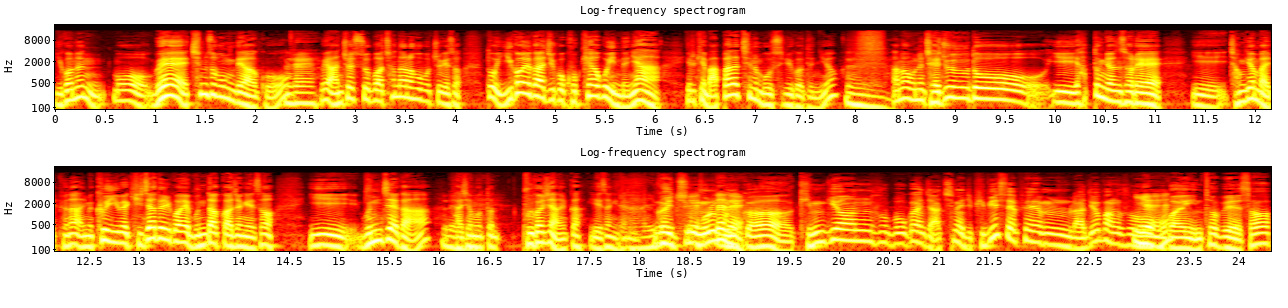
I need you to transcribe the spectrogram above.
이거는 뭐 왜 침소봉대하고 네. 왜 안철수 후보와 천하람 후보 쪽에서 또 이걸 가지고 곡해하고 있느냐 이렇게 맞받아치는 모습이거든요. 음. 아마 오늘 제주도 이 합동 연설의 이 정견 발표나 아니면 그 이후에 기자들과의 문답 과정에서 이 문제가 네. 다시 한번 또 불거지지 않을까 예상이 됩니다. 그러니까 지금 오늘 네네. 보니까 김기현 후보가 이제 아침에 이제 BBS FM 라디오 방송과의 예. 인터뷰에서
